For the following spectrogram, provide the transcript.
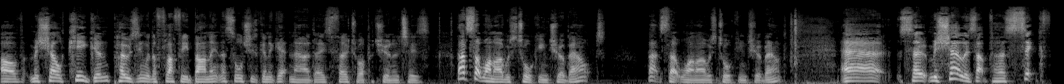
of Michelle Keegan posing with a fluffy bunny. That's all she's going to get nowadays, photo opportunities. That's that one I was talking to you about. That's that one I was talking to you about. Uh, so Michelle is up for her sixth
